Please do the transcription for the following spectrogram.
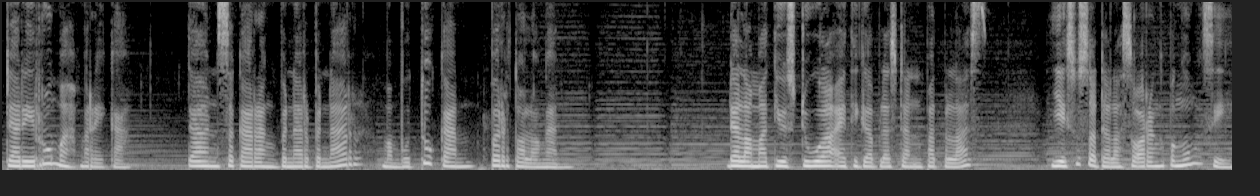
dari rumah mereka dan sekarang benar-benar membutuhkan pertolongan. Dalam Matius 2 ayat 13 dan 14, Yesus adalah seorang pengungsi.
